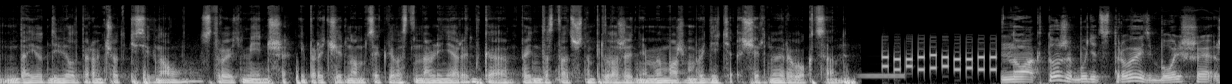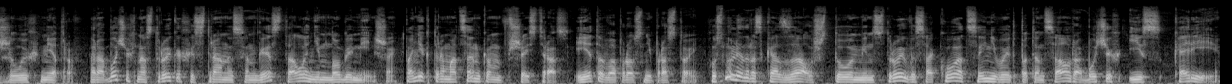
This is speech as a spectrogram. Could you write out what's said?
дает девелоперам четкий сигнал строить меньше. И при очередном цикле восстановления рынка при недостаточном предложении мы можем увидеть очередной рывок цен. Ну а кто же будет строить больше жилых метров? Рабочих на стройках из стран СНГ стало немного меньше. По некоторым оценкам в 6 раз. И это вопрос непростой. Хуснулин рассказал, что Минстрой высоко оценивает потенциал рабочих из Кореи.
